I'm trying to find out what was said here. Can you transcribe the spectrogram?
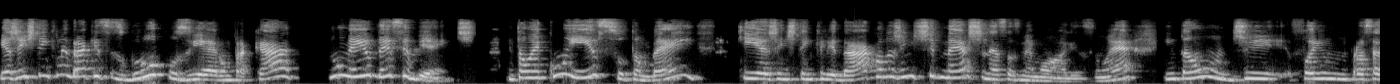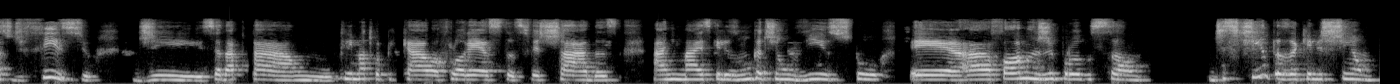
E a gente tem que lembrar que esses grupos vieram para cá no meio desse ambiente. Então, é com isso também que a gente tem que lidar quando a gente mexe nessas memórias, não é? Então, de, foi um processo difícil de se adaptar a um clima tropical, a florestas fechadas, a animais que eles nunca tinham visto, é, a formas de produção distintas a que eles tinham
